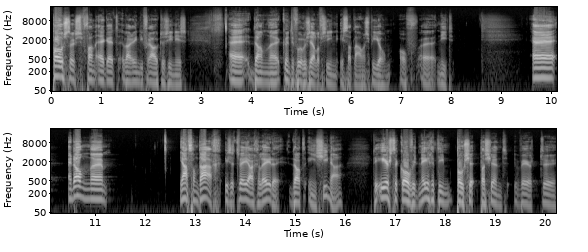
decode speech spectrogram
posters van Egged waarin die vrouw te zien is. dan kunt u voor uzelf zien, is dat nou een spion of niet. en dan ja, vandaag is het twee jaar geleden dat in China de eerste COVID-19-patiënt werd uh,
